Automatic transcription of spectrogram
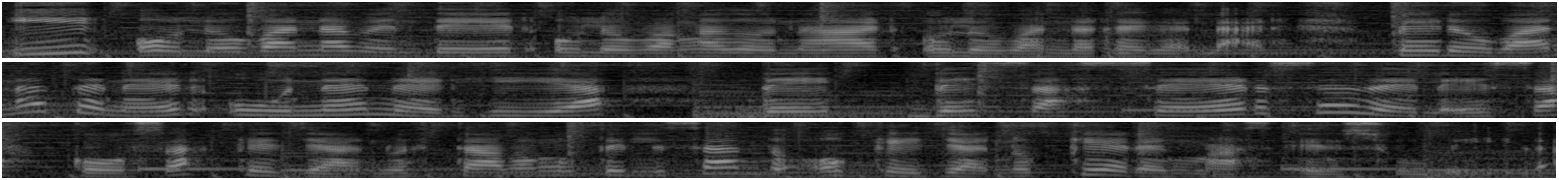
Y o lo van a vender o lo van a donar o lo van a regalar, pero van a tener una energía de deshacerse de esas cosas que ya no estaban utilizando o que ya no quieren más en su vida.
